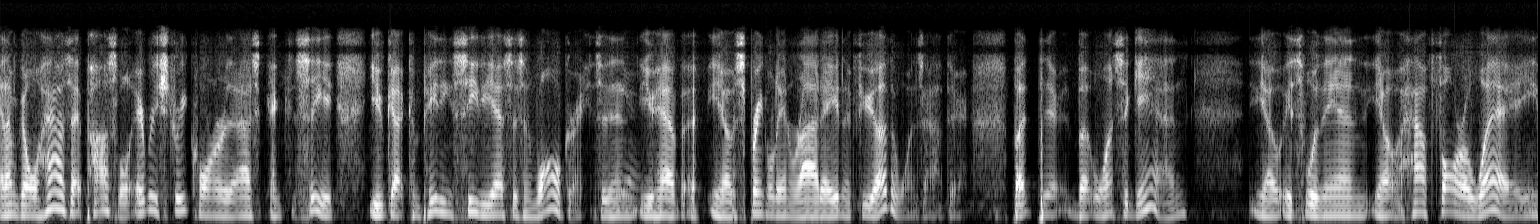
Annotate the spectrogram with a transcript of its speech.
And I'm going, well, how is that possible? Every street corner that I, I can see, you've got competing CVS's and Walgreens, and then you have, uh, you know, sprinkled in Rite Aid and a few other ones out there. But there, but once again, you know, it's within, you know, how far away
